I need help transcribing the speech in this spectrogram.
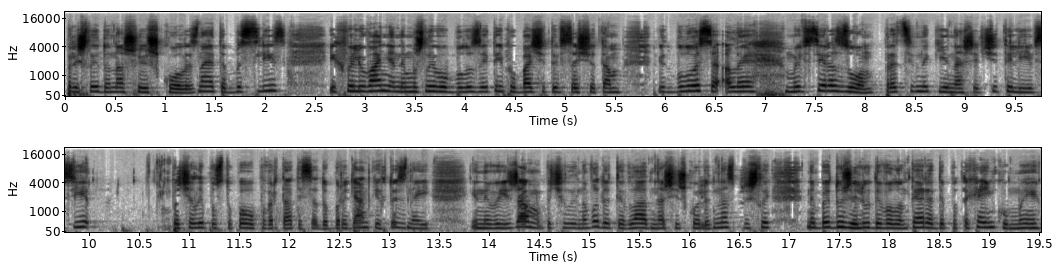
Прийшли до нашої школи. Знаєте, без сліз і хвилювання неможливо було зайти і побачити все, що там відбулося. Але ми всі разом, працівники наші, вчителі, всі почали поступово повертатися до Бородянки. Хтось з неї і не виїжджав. Ми почали наводити влад в нашій школі. До нас прийшли небайдужі люди, волонтери, де потихеньку ми,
